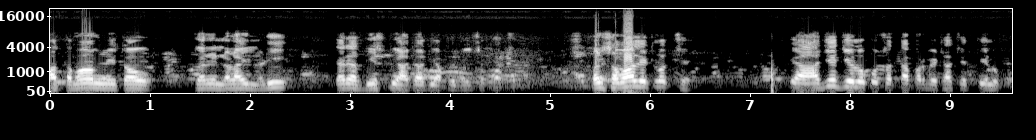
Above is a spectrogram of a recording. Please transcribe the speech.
આ તમામ નેતાઓ જ્યારે લડાઈ લડી, ત્યારે આ દેશની આઝાદી આપણે જોઈ શક્યા છે પણ સવાલ એટલો જ છે કે આજે જે લોકો સત્તા પર બેઠા છે તે લોકો.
